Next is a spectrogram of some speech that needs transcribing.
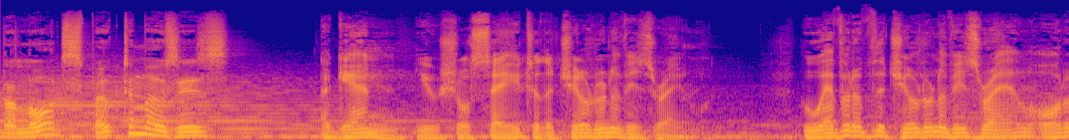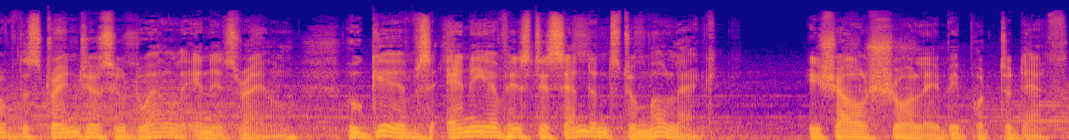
the Lord spoke to Moses Again you shall say to the children of Israel, Whoever of the children of Israel or of the strangers who dwell in Israel, who gives any of his descendants to Molech, he shall surely be put to death.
